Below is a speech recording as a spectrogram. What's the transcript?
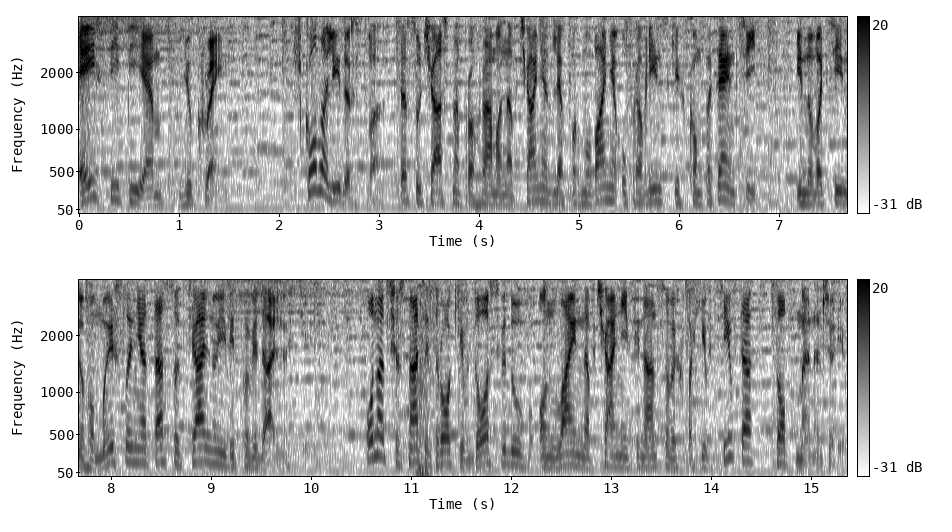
ACPM Ukraine. Школа лідерства це сучасна програма навчання для формування управлінських компетенцій, інноваційного мислення та соціальної відповідальності. Понад 16 років досвіду в онлайн навчанні фінансових фахівців та топ-менеджерів.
